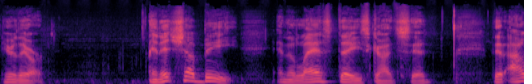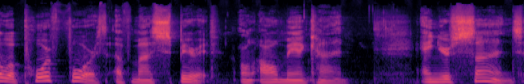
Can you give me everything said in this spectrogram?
Here they are. And it shall be in the last days, God said, that I will pour forth of my spirit on all mankind, and your sons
